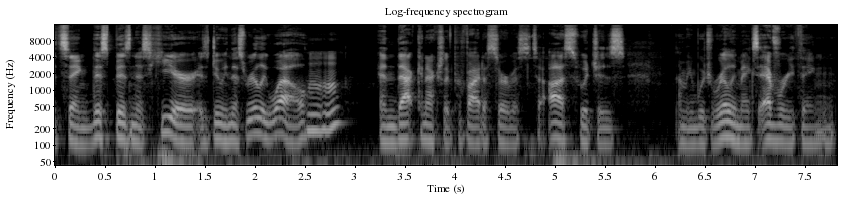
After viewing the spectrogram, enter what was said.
it's saying this business here is doing this really well, Mm-hmm. and that can actually provide a service to us, which is, I mean, which really makes everything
